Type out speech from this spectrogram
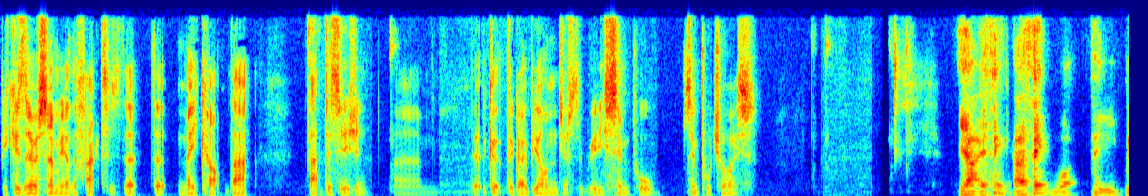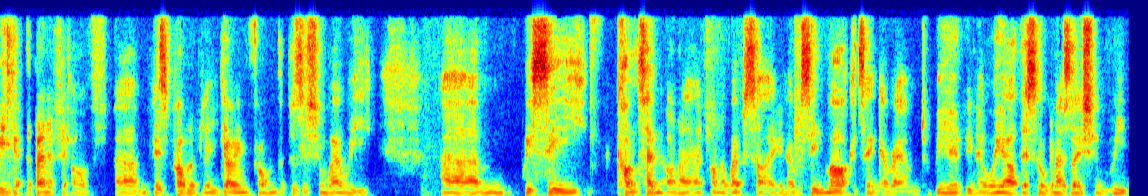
because there are so many other factors that that make up that that decision. Um, that go, that go beyond just a really simple simple choice. Yeah, I think I think what the we get the benefit of um, is probably going from the position where we um, we see content on a on a website. You know, we see marketing around. We you know we are this organisation. We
